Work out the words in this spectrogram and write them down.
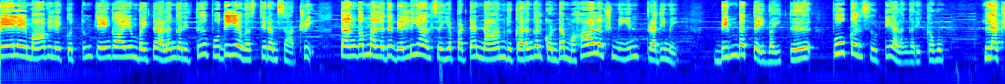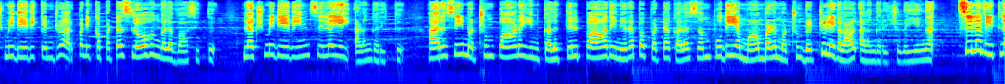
மேலே மாவிலை கொத்தும் தேங்காயும் வைத்து அலங்கரித்து புதிய வஸ்திரம் சாற்றி தங்கம் அல்லது வெள்ளியால் செய்யப்பட்ட நான்கு கரங்கள் கொண்ட மகாலட்சுமியின் பிரதிமை பிம்பத்தை வைத்து பூக்கள் சூட்டி அலங்கரிக்கவும். லக்ஷ்மி தேவிக்கென்று அர்ப்பணிக்கப்பட்ட ஸ்லோகங்களை வாசித்து லக்ஷ்மி தேவியின் சிலையை அலங்கரித்து அரிசி மற்றும் பானையின் கழுத்தில் பாதி நிரப்பப்பட்ட கலசம் புதிய மாம்பழம் மற்றும் வெற்றிலைகளால் அலங்கரிச்சு வையுங்க. சில வீட்ல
